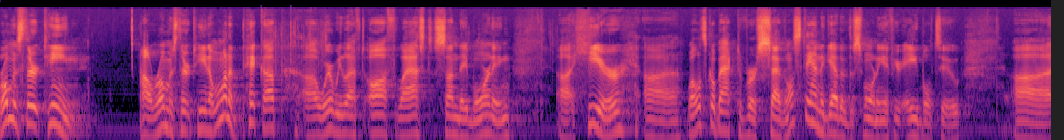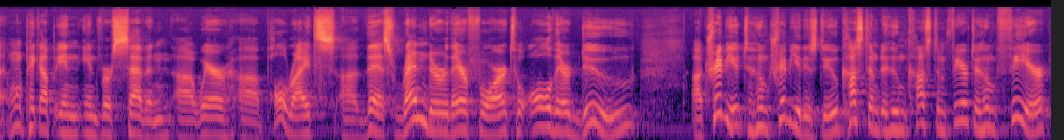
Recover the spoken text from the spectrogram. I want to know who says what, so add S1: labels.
S1: Romans 13. Uh, Romans 13. I want to pick up uh, where we left off last Sunday morning. Uh, here, uh, well, let's go back to verse 7. Let's stand together this morning if you're able to. Uh, I want to pick up in, in verse 7 uh, where Paul writes this Render therefore to all their due tribute to whom tribute is due, custom to whom custom, fear to whom fear,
